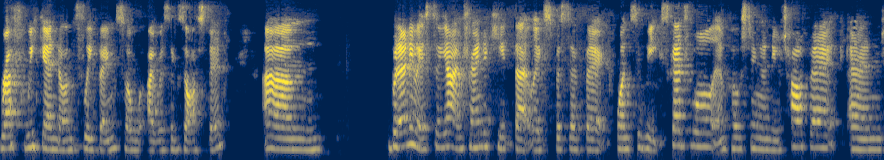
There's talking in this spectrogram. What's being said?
rough weekend on sleeping, so I was exhausted. Um, but anyway, so yeah, I'm trying to keep that like specific once a week schedule and posting a new topic. And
